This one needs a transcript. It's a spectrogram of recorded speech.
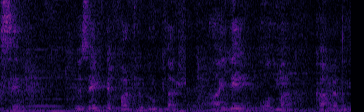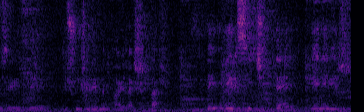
ise özellikle farklı gruplar aile olma kavramı üzerinde düşüncelerini paylaştılar ve ilerisi için de yeni bir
